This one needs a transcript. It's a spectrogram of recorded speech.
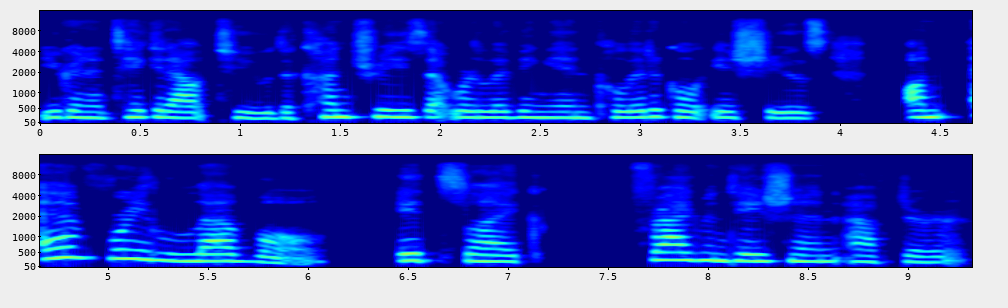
You're going to take it out to the countries that we're living in, political issues. On every level, it's like fragmentation after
